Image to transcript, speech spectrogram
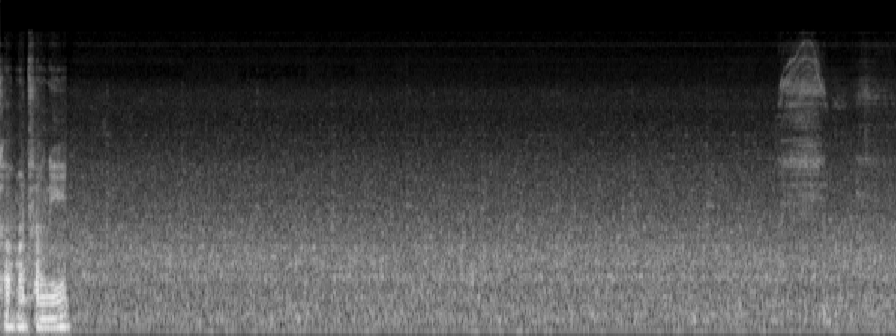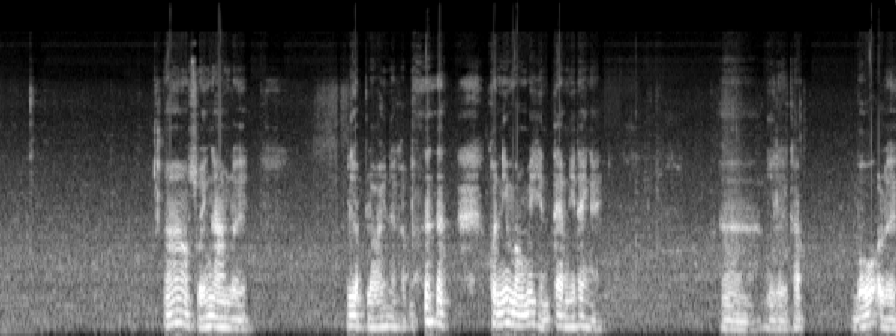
เข้าฮอสฝั่งนี้ อ้าวสวยงามเลย เรียบร้อยนะครับ คนนี้มองไม่เห็นแต้มนี้ได้ไง อ่า นี่เลยครับ โบ๊ะเลย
